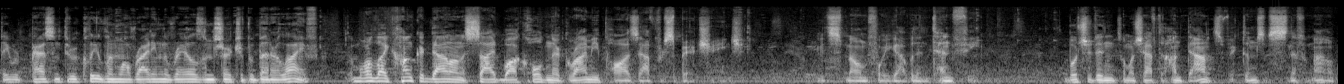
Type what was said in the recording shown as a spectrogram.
they were passing through Cleveland while riding the rails in search of a better life. More like hunkered down on a sidewalk holding their grimy paws out for spare change. You'd smell them before you got within 10 feet. Butcher didn't so much have to hunt down his victims as sniff them out.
